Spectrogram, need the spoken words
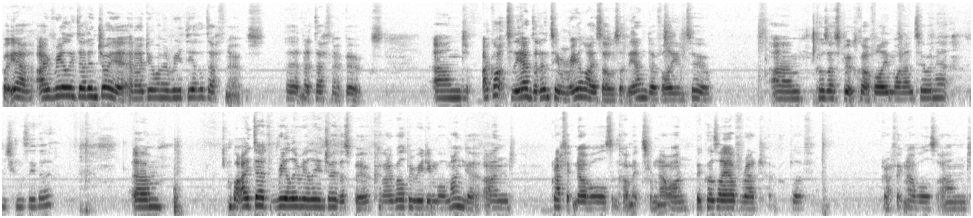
but yeah, I really did enjoy it, and I do want to read the other Death Notes, uh, Death Note books. And I got to the end, I didn't even realise I was at the end of Volume 2. Um, because this book's got Volume 1 and 2 in it, as you can see there. Um, but I did really, really enjoy this book, and I will be reading more manga and graphic novels and comics from now on, because I have read a couple of graphic novels and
